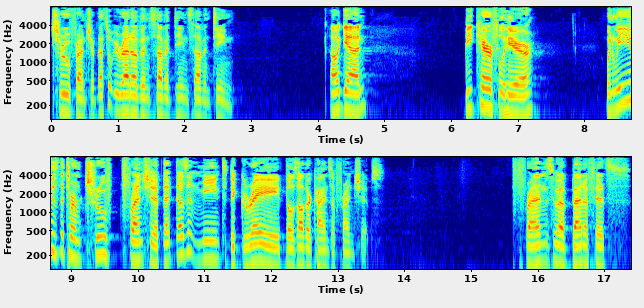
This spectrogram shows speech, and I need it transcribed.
true friendship. That's what we read of in 1717. Now again, be careful here. When we use the term true friendship, that doesn't mean to degrade those other kinds of friendships. Friends who have benefits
